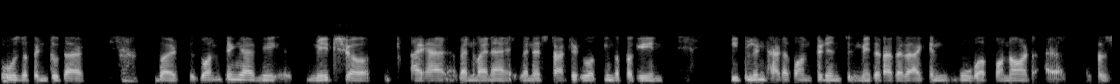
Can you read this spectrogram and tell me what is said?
goes up into that. But one thing I made made sure I had when when I when I started working up again, people didn't had a confidence in me that I can move up or not uh, because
